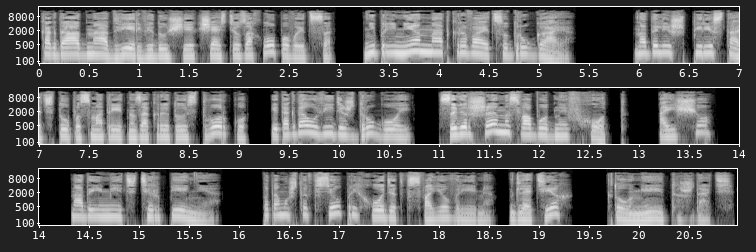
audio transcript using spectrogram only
Когда одна дверь, ведущая к счастью, захлопывается, непременно открывается другая. Надо лишь перестать тупо смотреть на закрытую створку, и тогда увидишь другой, совершенно свободный вход. А еще надо иметь терпение, потому что все приходит в свое время для тех, кто умеет ждать.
